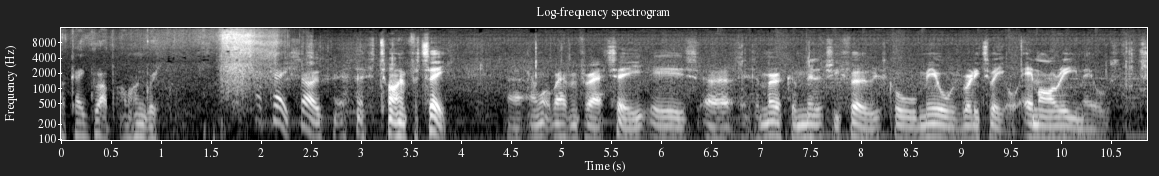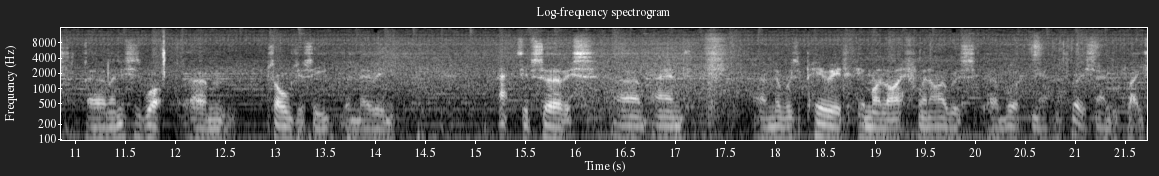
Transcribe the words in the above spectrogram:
Okay, grub, I'm hungry. Okay, so time for tea. Uh, and what we're having for our tea is uh, it's American military food. It's called Meals Ready to Eat, or MRE meals. Um, and this is what um, soldiers eat when they're in active service. Um, and and there was a period in my life when I was um, working in a very sandy place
